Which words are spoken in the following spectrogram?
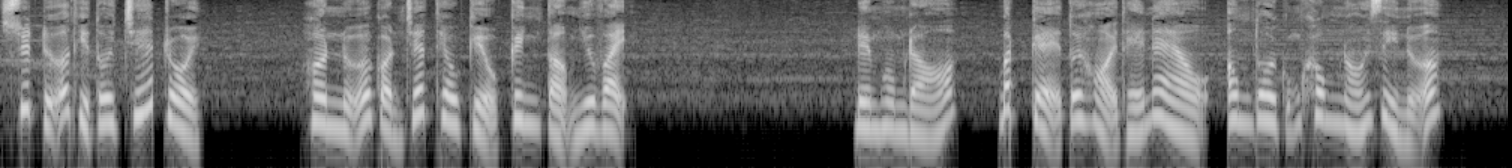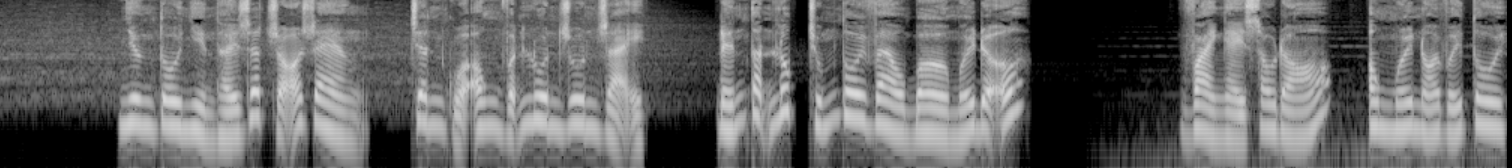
Suýt nữa thì tôi chết rồi. Hơn nữa còn chết theo kiểu kinh tởm như vậy. Đêm hôm đó, bất kể tôi hỏi thế nào, ông tôi cũng không nói gì nữa. Nhưng tôi nhìn thấy rất rõ ràng chân của ông vẫn luôn run rẩy, đến tận lúc chúng tôi vào bờ mới đỡ. Vài ngày sau đó, ông mới nói với tôi,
